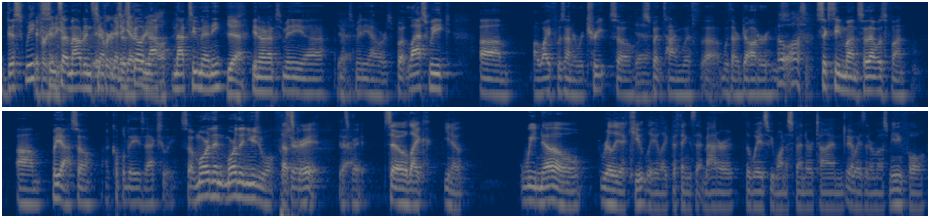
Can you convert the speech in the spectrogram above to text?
This week, If we're gonna since get- I'm out in San we're gonna get Francisco, not not too many. Yeah. you know, not too many, uh, not too many hours. But last week, um, my wife was on a retreat, so Yeah. spent time with uh, with our daughter, who's Oh, awesome. 16 months. So that was fun. Um, but yeah, so a couple days actually. So more than more than usual. For That's sure. great. That's Yeah. great. So, like, you know, we know really acutely like the things that matter, the ways we want to spend our time, the ways that are most meaningful.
